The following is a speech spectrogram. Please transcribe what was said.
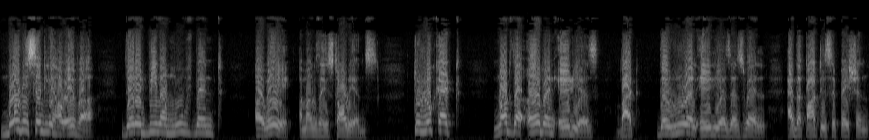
More recently, however, there had been a movement away among the historians to look at not the urban areas but the rural areas as well and the participation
